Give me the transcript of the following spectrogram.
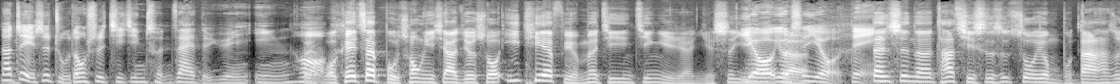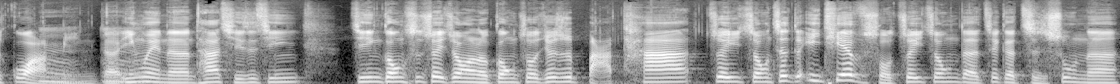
那这也是主动式基金存在的原因哈。我可以再补充一下，就是说 ETF 有没有基金经理人也是有，有是有对。但是呢，它其实是作用不大，它是挂名的，嗯嗯、因为呢，它其实基金基金公司最重要的工作就是把它追踪这个 ETF 所追踪的这个指数呢。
